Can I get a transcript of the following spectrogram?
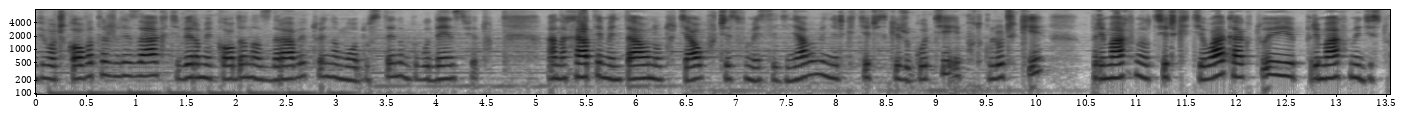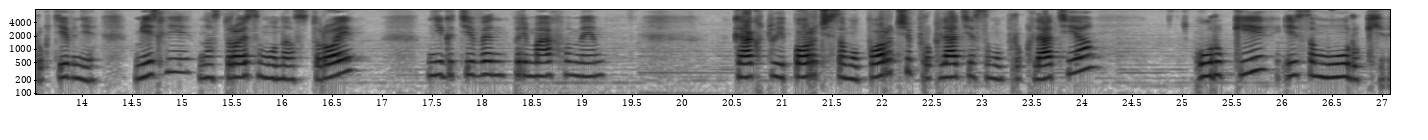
вилачковата жлеза, активираме кода на здравето и на младостта и на благоденствието. Анахата е менталното тяло, почистваме и съединяваме енергетически жгути и подключки, примахваме от всички тела, както и примахваме деструктивни мисли, настрой, самонастрой, негативен примахваме, както и порчи, самопорчи, проклятия, самопроклятия уроки и самоуроки.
